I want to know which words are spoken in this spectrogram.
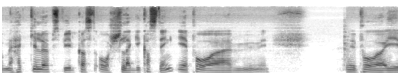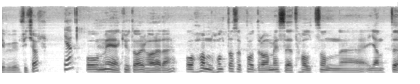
med hekkeløp, spydkast og sleggekasting i- på, eh, på i Fitjar. Ja. Og med Knut Arild Hareide. Og han holdt altså på å dra med seg et halvt sånn uh, jente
